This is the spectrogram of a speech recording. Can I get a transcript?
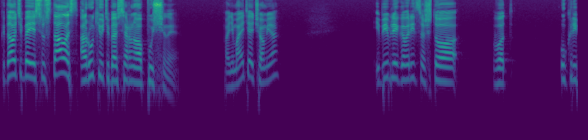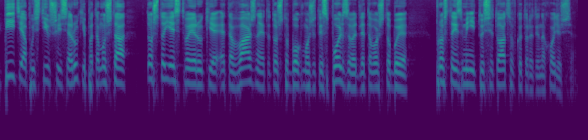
когда у тебя есть усталость, а руки у тебя все равно опущены. Понимаете, о чем я? И в Библии говорится, что вот укрепите опустившиеся руки, потому что то, что есть в твоей руке, это важно, это то, что Бог может использовать для того, чтобы просто изменить ту ситуацию, в которой ты находишься.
